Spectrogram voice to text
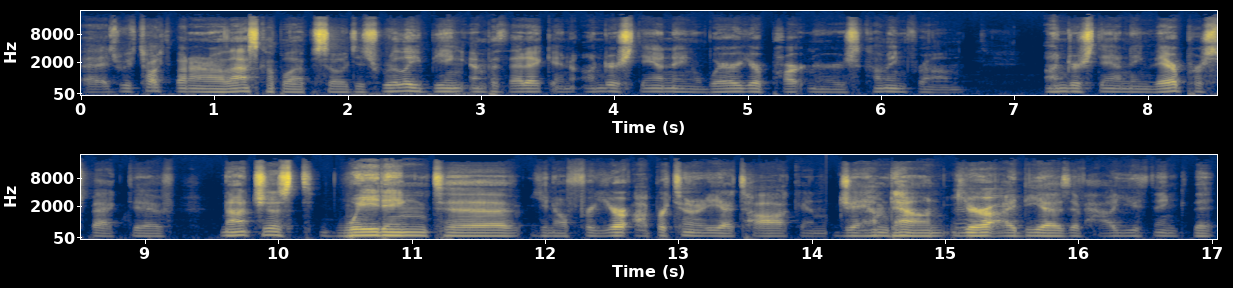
as we've talked about on our last couple episodes, it's really being empathetic and understanding where your partner is coming from, understanding their perspective, not just waiting to, you know, for your opportunity to talk and jam down your Mhm. ideas of how you think that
